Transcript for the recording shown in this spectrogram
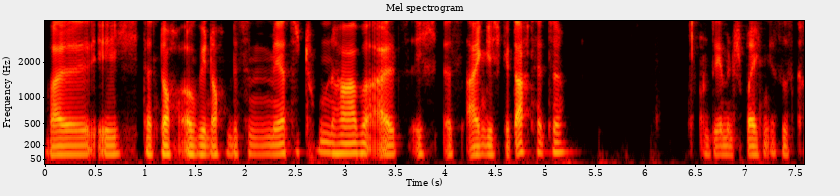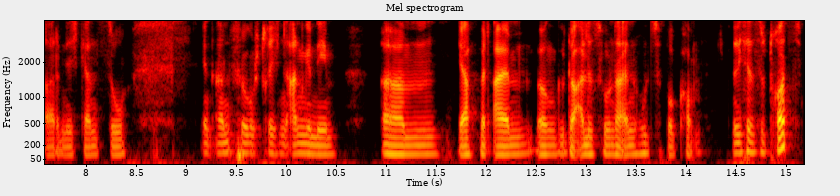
weil ich dann doch irgendwie noch ein bisschen mehr zu tun habe, als ich es eigentlich gedacht hätte. Und dementsprechend ist es gerade nicht ganz so in Anführungsstrichen angenehm, ähm, ja, mit allem irgendwie oder alles so unter einen Hut zu bekommen. Nichtsdestotrotz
